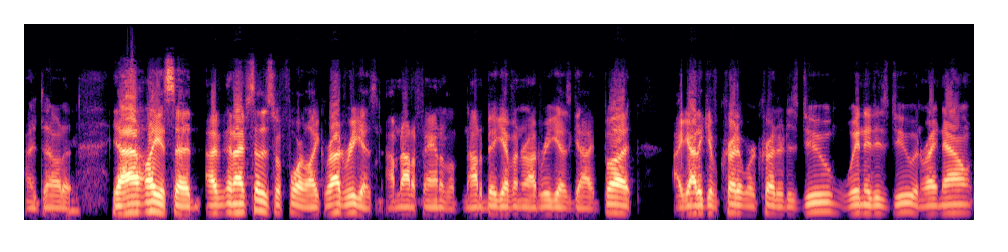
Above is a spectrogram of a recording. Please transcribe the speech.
I doubt it. Yeah, like I said, I've, and I've said this before. Like Rodrigues, I'm not a fan of him. Not a big Evan Rodrigues guy, but I got to give credit where credit is due. When it is due, and right now,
